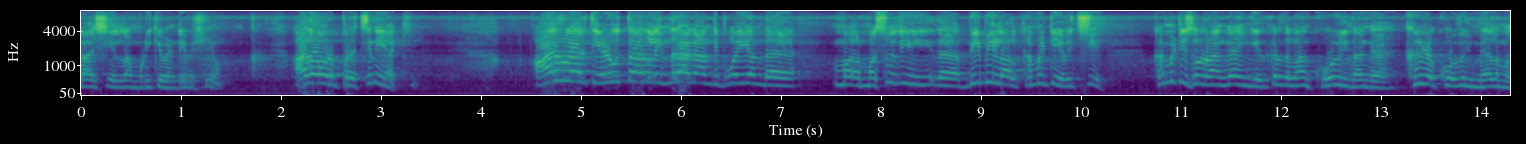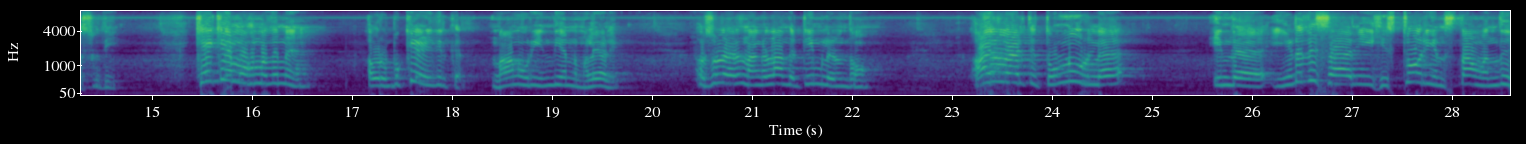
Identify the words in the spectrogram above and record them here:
காஷி எல்லாம் முடிக்க வேண்டிய விஷயம். அதை ஒரு பிரச்சனையாக்கி. ஆயிரத்தி தொள்ளாயிரத்தி எழுபத்தாறில் இந்திரா காந்தி போய் அந்த ம மசூதி இதை பிபிலால் கமிட்டியை வச்சு கமிட்டி சொல்கிறாங்க இங்கே இருக்கிறதெல்லாம் கோவில் தாங்க கீழே கோவில் மேலே மசூதி. கே கே முகமதுன்னு அவர் புக்கே எழுதியிருக்கார். நான் ஒரு இந்தியன் மலையாளி. அவர் சொல்கிறார் நாங்கள்லாம் அந்த டீமில் இருந்தோம். ஆயிரத்தி தொள்ளாயிரத்தி தொண்ணூறில் இந்த இடதுசாரி ஹிஸ்டோரியன்ஸ் தான் வந்து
